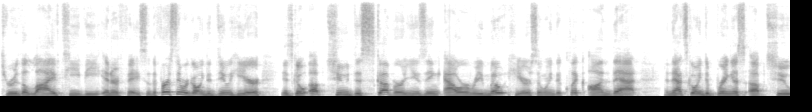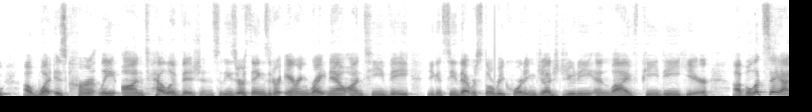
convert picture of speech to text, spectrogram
through the live TV interface. So the first thing we're going to do here is go up to Discover using our remote here. So I'm going to click on that and that's going to bring us up to uh, what is currently on television. So these are things that are airing right now on TV. You can see that we're still recording Judge Judy and Live PD here. Uh, but let's say I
